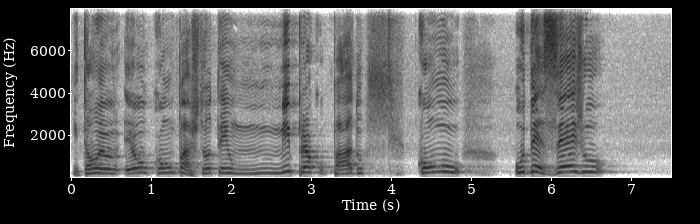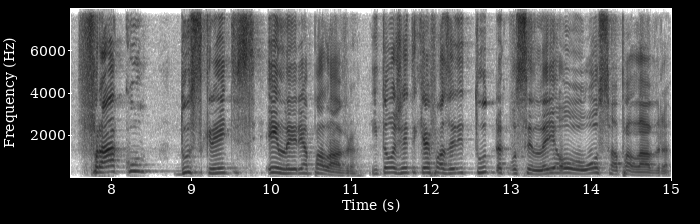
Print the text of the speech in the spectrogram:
Então eu, eu como pastor, tenho me preocupado com o, o desejo fraco dos crentes em lerem a palavra. Então a gente quer fazer de tudo para que você leia ou ouça a palavra.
